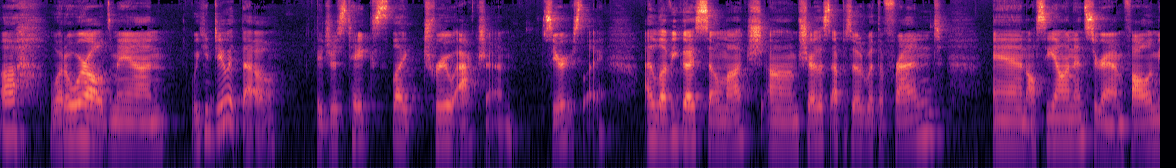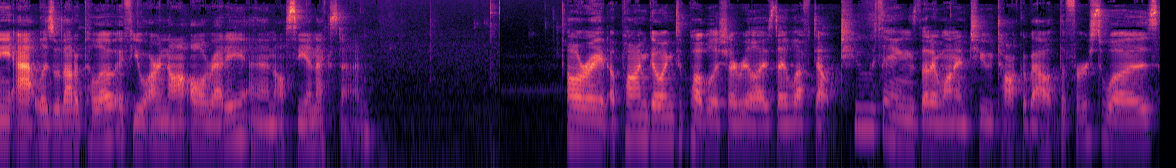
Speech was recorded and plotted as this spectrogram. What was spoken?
Ugh, what a world, man. We can do it though. It just takes like true action. Seriously. I love you guys so much. Um, share this episode with a friend and I'll see you on Instagram. Follow me at Liz Without a Pillow if you are not already, and I'll see you next time. All right, upon going to publish, I realized I left out two things that I wanted to talk about. The first was,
